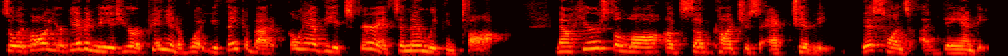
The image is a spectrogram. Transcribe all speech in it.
So if all you're giving me is your opinion of what you think about it, go have the experience and then we can talk. Now here's the law of subconscious activity. This one's a dandy.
